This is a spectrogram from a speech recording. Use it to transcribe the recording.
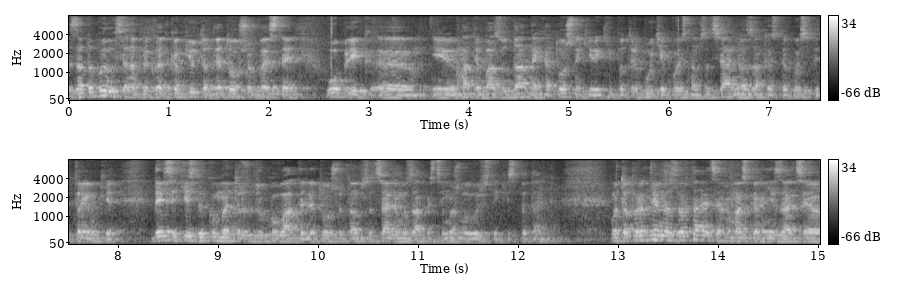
знадобився, наприклад, комп'ютер для того, щоб вести облік е, мати базу даних атошників, які потребують якогось там соціального захисту, якоїсь підтримки, десь якісь документи роздрукувати для того, щоб там в соціальному захисті можна вирішити якісь питання. От оперативно звертається громадська організація е,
